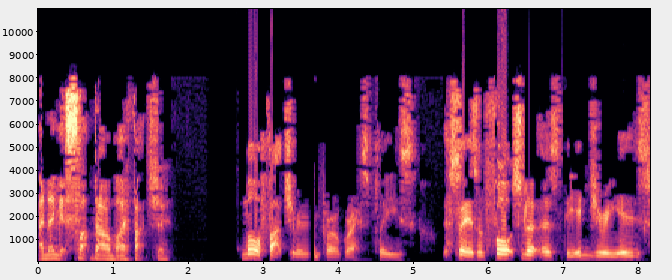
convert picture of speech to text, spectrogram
and then gets slapped down by Thatcher. More Thatcher in progress, please. I say, as unfortunate as the injury is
